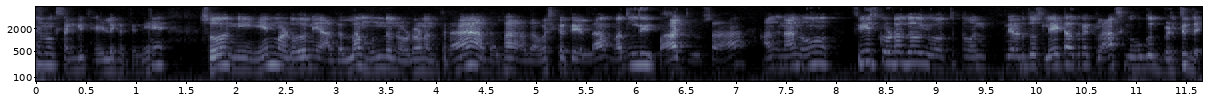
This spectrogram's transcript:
ನಿಮಗ್ ಸಂಗೀತ ಹೇಳ್ಲಿಕತ್ತೀನಿ. ಸೊ ನೀ ಏನ್ ಮಾಡು ನೀ ಅದೆಲ್ಲ ಮುಂದೆ ನೋಡೋಣ ಅಂತ ಅದೆಲ್ಲ ಅದ ಅವಶ್ಯಕತೆ ಇಲ್ಲ. ಮೊದ್ಲಿ ಬಾ ದಿವ್ಸ. ಹಂಗ ನಾನು ಫೀಸ್ ಕೊಡೋದು ಇವತ್ತು ಒಂದ್ ಎರಡ್ ದಿವ್ಸ ಲೇಟ್ ಆದ್ರೆ ಕ್ಲಾಸ್ಗೆ ಹೋಗೋದ್ ಬಿಡ್ತಿದ್ದೆ.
